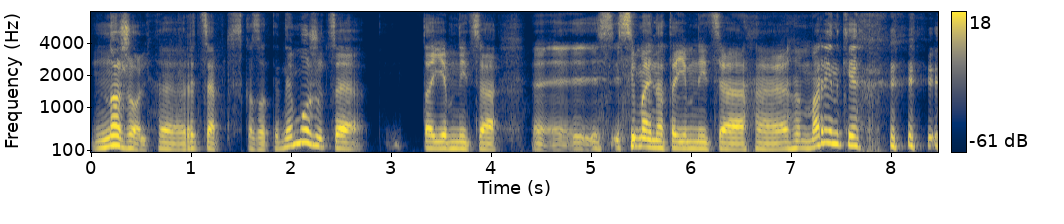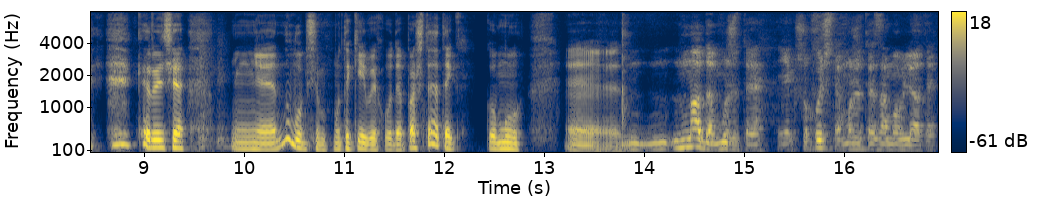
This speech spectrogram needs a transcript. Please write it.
на жаль, е, рецепт сказати не можу. Це таємниця, е, е, с- сімейна таємниця е, Маринки. Коротше, е, ну, в общем, такий виходить паштетик. Кому е, надо, можете, якщо хочете, можете замовляти.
